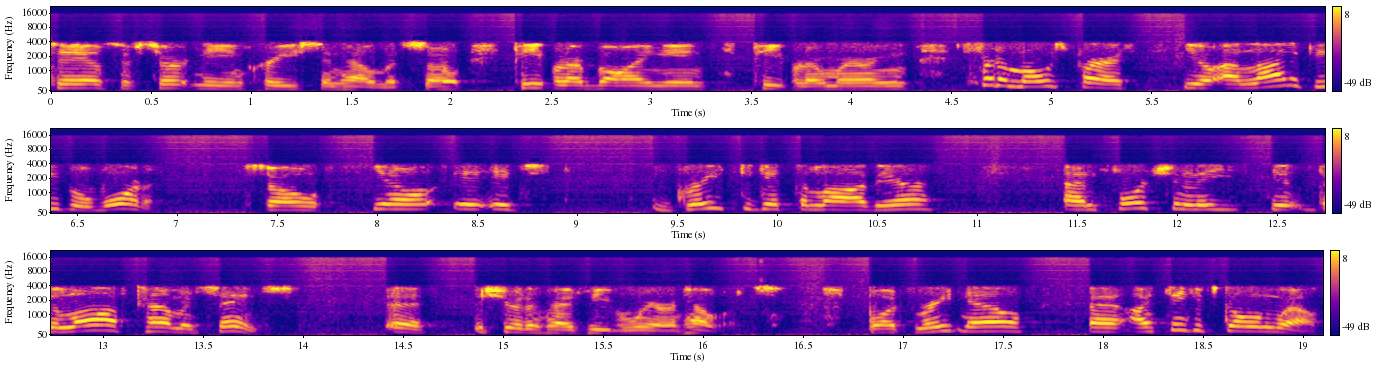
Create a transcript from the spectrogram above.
sales have certainly increased in helmets. So people are buying in, people are wearing them. For the most part, you know, a lot of people wore them. So you know, it, it's great to get the law there. Unfortunately, you know, the law of common sense uh, should have had people wearing helmets. But right now, uh, I think it's going well.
